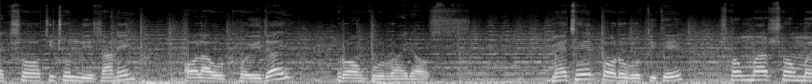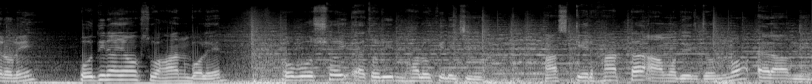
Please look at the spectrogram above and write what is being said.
একশো ছিচল্লিশ রানে অল আউট হয়ে যায় রংপুর রাইডার্স। ম্যাচের পরবর্তীতে সংবাদ সম্মেলনে অধিনায়ক সোহান বলেন, অবশ্যই এতদিন ভালো খেলেছি। আজকের হারটা আমাদের জন্য অ্যালার্মিং।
